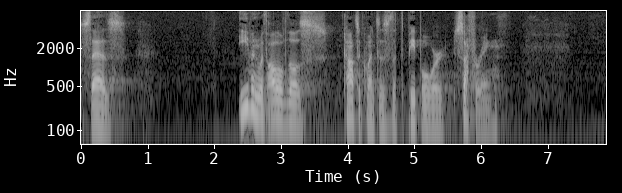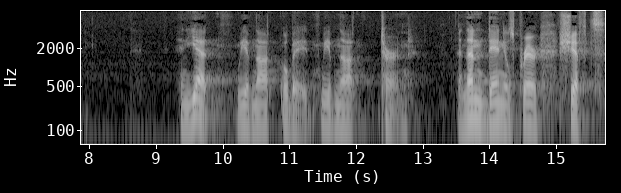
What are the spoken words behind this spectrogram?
says, even with all of those consequences that the people were suffering, and yet we have not obeyed. We have not turned. And then Daniel's prayer shifts.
